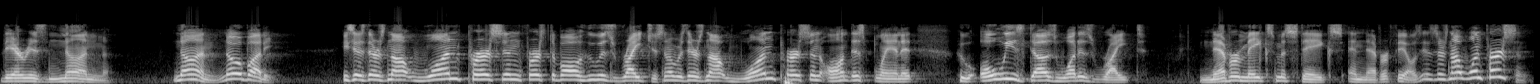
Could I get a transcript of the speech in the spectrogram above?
There is none. None. Nobody. He says there's not one person, first of all, who is righteous. In other words, there's not one person on this planet who always does what is right never makes mistakes, and never fails. There's not one person,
